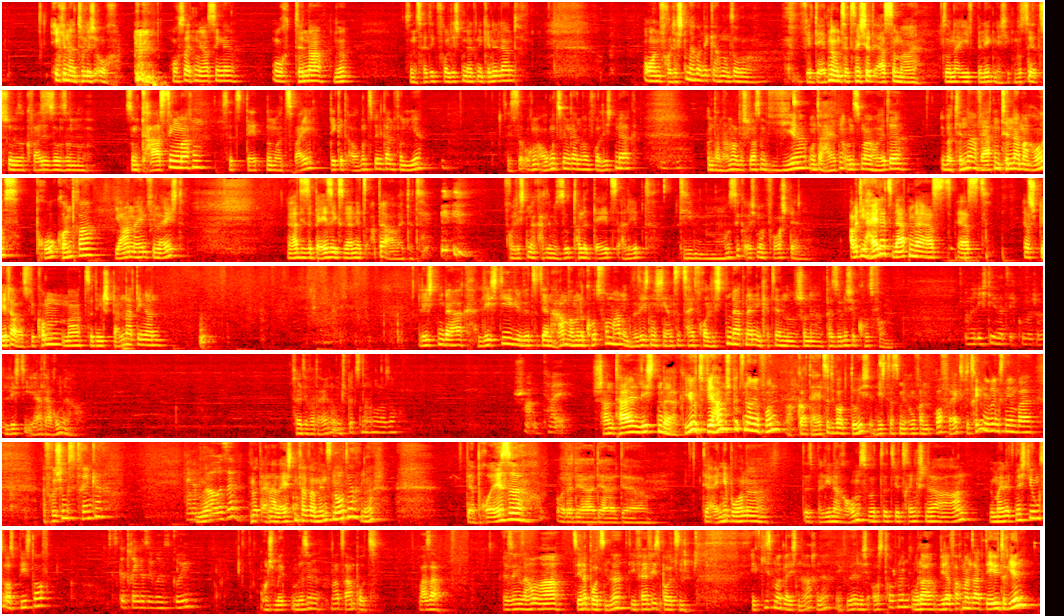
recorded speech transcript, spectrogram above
ich natürlich auch. auch seit einem Jahr Single. Auch Tinder, ne? Sonst hätte ich Frau Lichtenberg nicht kennengelernt. Und Frau Lichtenberg und ich haben uns so. Wir daten uns jetzt nicht das erste Mal. So naiv bin ich nicht. Ich musste jetzt schon so quasi so, so, ein, so ein Casting machen. Das ist jetzt Date Nummer zwei. Dicket Augenzwinkern von mir. Siehst du, auch ein Augenzwinkern von Frau Lichtenberg. Und dann haben wir beschlossen, wir unterhalten uns mal heute über Tinder, werten Tinder mal aus. Pro, Contra, ja, nein, vielleicht. Ja, diese Basics werden jetzt abgearbeitet. Frau Lichtenberg hat nämlich so tolle Dates erlebt, die muss ich euch mal vorstellen. Aber die Highlights werten wir erst, erst, erst später aus. Wir kommen mal zu den Standarddingern. Lichtenberg, Lichti, wie willst du es denn haben? Wollen wir eine Kurzform haben? Ich will dich nicht die ganze Zeit Frau Lichtenberg nennen, ich hätte ja nur schon eine persönliche Kurzform. Aber Lichti hört sich komisch an. Lichti, ja, darum ja. Fällt dir was ein, einen Spitznamen oder so? Chantal. Chantal Lichtenberg. Gut, wir haben einen Spitznamen gefunden. Oh Gott, da hältst du das überhaupt durch? Nicht, dass du mir irgendwann aufwächst. Wir trinken übrigens nebenbei Erfrischungsgetränke Eine Ne? Pause. mit einer leichten Pfefferminznote. Ne? Der Preuße oder der, der, der, der Eingeborene des Berliner Raums wird das Getränk schnell erahnen. Wir meinen jetzt nicht die Jungs aus Biesdorf Das Getränk ist übrigens grün. Und schmeckt ein bisschen nach Zahnputz. Wasser. Deswegen sagen wir mal Zähne putzen, ne? die Pfeffis putzen. Ich gieße mal gleich nach, ne? ich will nicht austrocknen. Oder wie der Fachmann sagt, dehydrieren.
